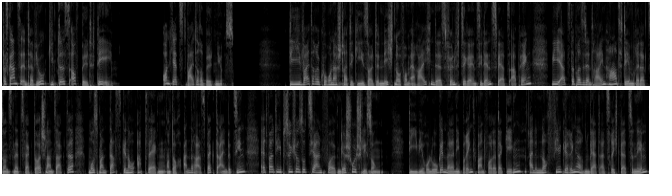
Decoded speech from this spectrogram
Das ganze Interview gibt es auf Bild.de. Und jetzt weitere Bild-News. Die weitere Corona-Strategie sollte nicht nur vom Erreichen des 50er Inzidenzwerts abhängen. Wie Ärztepräsident Reinhardt dem Redaktionsnetzwerk Deutschland sagte, muss man das genau abwägen und auch andere Aspekte einbeziehen, etwa die psychosozialen Folgen der Schulschließung. Die Virologin Melanie Brinkmann fordert dagegen, einen noch viel geringeren Wert als Richtwert zu nehmen.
